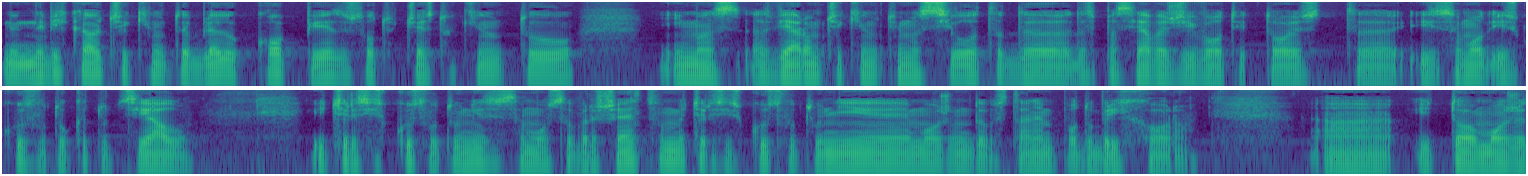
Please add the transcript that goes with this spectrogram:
не, не бих казал, че киното е бледо копие, защото често киното има, аз вярвам, че киното има силата да, да спасява животи, т.е. и само изкуството като цяло. И чрез изкуството ние се самосъвършенстваме, чрез изкуството ние можем да станем по-добри хора. А, и то може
